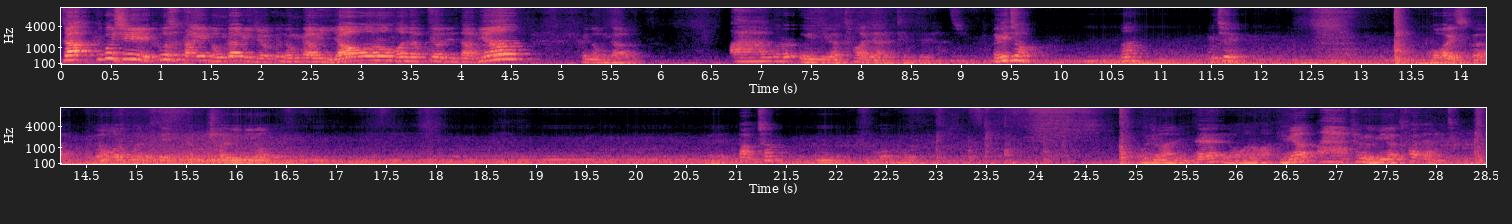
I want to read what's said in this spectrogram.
자 그것이 그것은 당연히 농담이죠 그 농담이 영어로 번역되어진다면 그 농담은 아무런 의미가 통하지 않을 텐데 알겠죠? 어? 그치? 뭐가 있을까요? 영어로 번역되니까 별 의미가 왜? 빡쳐? 음, 뭐, 뭐. 우리 말인데 영어로 바뀌면 아, 별 의미가 통하지 않을 텐데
